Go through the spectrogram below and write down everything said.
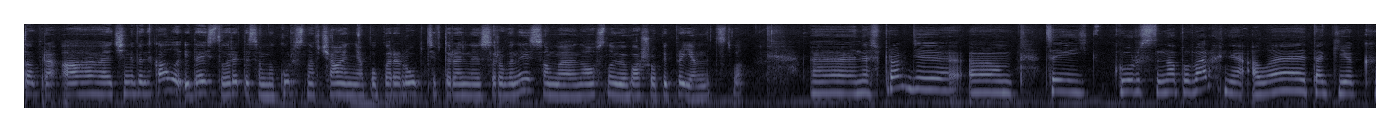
Добре, а чи не виникало ідей створити саме курс навчання по переробці вторинної сировини саме на основі вашого підприємництва? Насправді цей курс на поверхні, але так як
